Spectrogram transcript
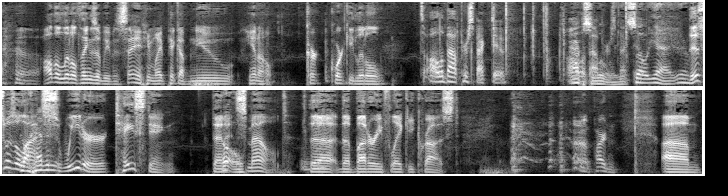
all the little things that we've been saying, you might pick up new, you know, quirky little. It's all about perspective. All Absolutely. So yeah, you know, This was a lot having- sweeter tasting than Uh-oh. it smelled. The the buttery flaky crust. Pardon. Um,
